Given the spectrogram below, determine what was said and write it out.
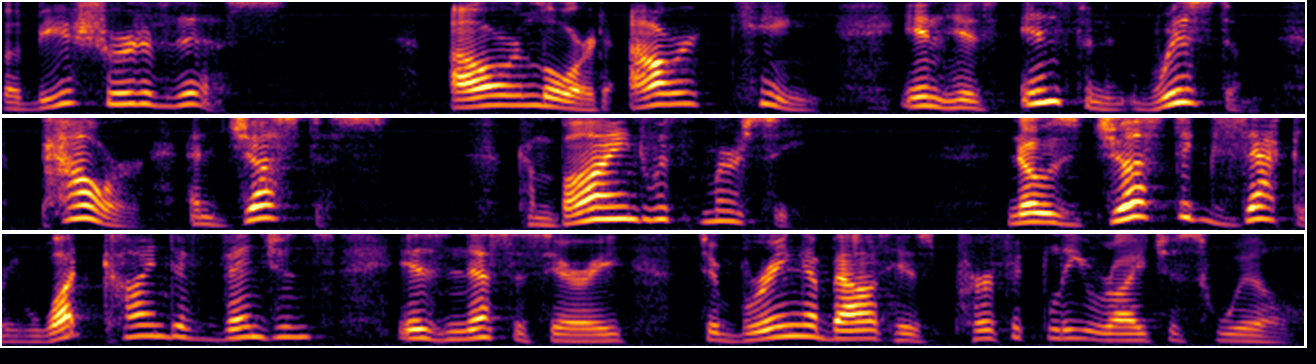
But be assured of this our Lord, our King, in his infinite wisdom, power, and justice, combined with mercy, knows just exactly what kind of vengeance is necessary to bring about his perfectly righteous will.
